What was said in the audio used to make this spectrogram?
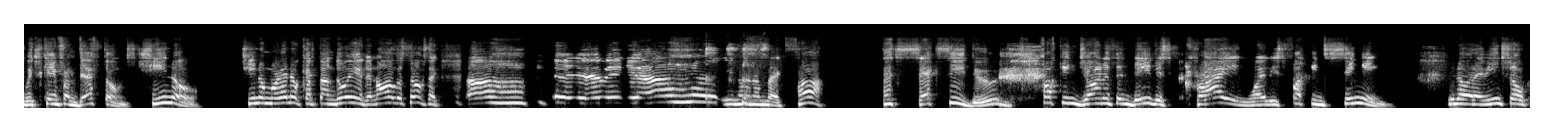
which came from Deftones, Chino. Chino Moreno kept on doing it, and all the songs like ah, you know, and I'm like, fuck, that's sexy, dude. fucking Jonathan Davis crying while he's fucking singing. You know what I mean? So,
